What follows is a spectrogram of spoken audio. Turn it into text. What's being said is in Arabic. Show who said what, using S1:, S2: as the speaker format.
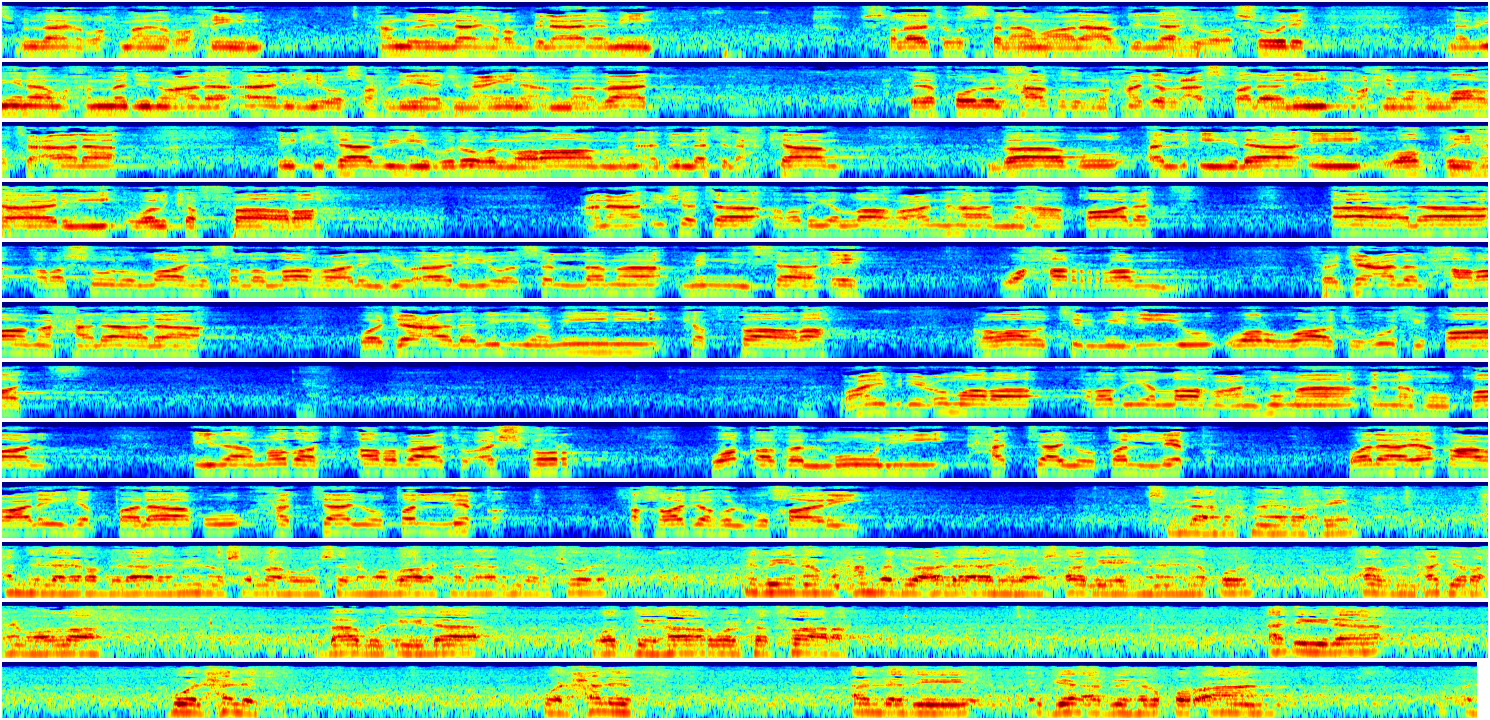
S1: بسم الله الرحمن الرحيم. الحمد لله رب العالمين. والصلاة والسلام على عبد الله ورسوله نبينا محمد وعلى آله وصحبه أجمعين. أما بعد فيقول الحافظ ابن حجر العسقلاني رحمه الله تعالى في كتابه بلوغ المرام من أدلة الأحكام باب الإيلاء والظهار والكفارة. عن عائشة رضي الله عنها أنها قالت آلى رسول الله صلى الله عليه وآله وسلم من نسائه وحرم فجعل الحرام حلالا وجعل لليمين كفارة. رواه الترمذي ورواته ثقات. وعن ابن عمر رضي الله عنهما أنه قال إذا مضت أربعة أشهر وقف المولي حتى يطلق ولا يقع عليه الطلاق حتى يطلق. أخرجه البخاري.
S2: بسم الله الرحمن الرحيم. الحمد لله رب العالمين وصلى الله وسلم وبارك على عبده ورسوله. نبينا محمد وعلى آله وأصحابه أجمعين. يقول حافظ بن حجر رحمه الله باب الإيلاء والظهار والكفارة. الإيلاء هو الحلف والحلف الذي جاء به القرآن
